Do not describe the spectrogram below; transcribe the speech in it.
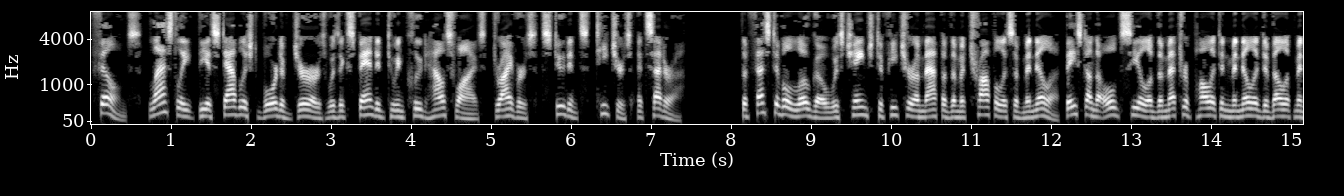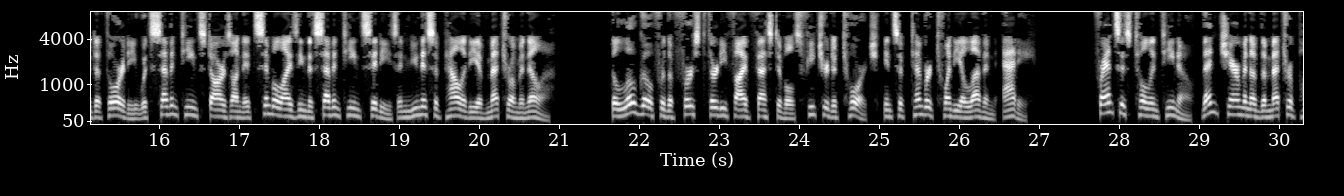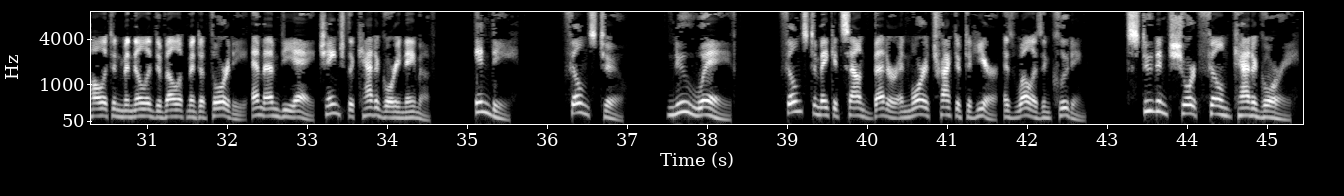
films. Lastly, the established board of jurors was expanded to include housewives, drivers, students, teachers, etc. The festival logo was changed to feature a map of the metropolis of Manila, based on the old seal of the Metropolitan Manila Development Authority with 17 stars on it symbolizing the 17 cities and municipality of Metro Manila. The logo for the first 35 festivals featured a torch. In September 2011, Addy Francis Tolentino, then chairman of the Metropolitan Manila Development Authority MMDA, changed the category name of Indie films to New Wave films to make it sound better and more attractive to hear, as well as including student short film category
